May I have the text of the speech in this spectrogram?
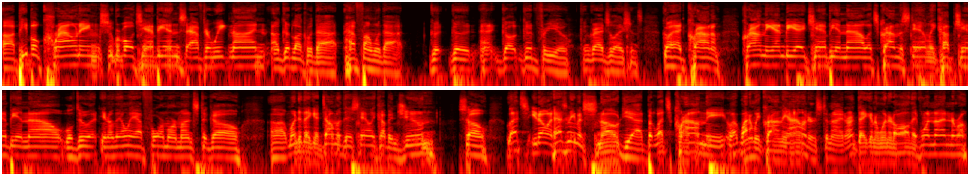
Uh, people crowning Super Bowl champions after Week Nine. Uh, good luck with that. Have fun with that. Good, good, uh, go, good for you. Congratulations. Go ahead, crown them. Crown the NBA champion now. Let's crown the Stanley Cup champion now. We'll do it. You know, they only have four more months to go. Uh, when do they get done with the Stanley Cup in June? So let's, you know, it hasn't even snowed yet, but let's crown the. Why don't we crown the Islanders tonight? Aren't they going to win it all? They've won nine in a row,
